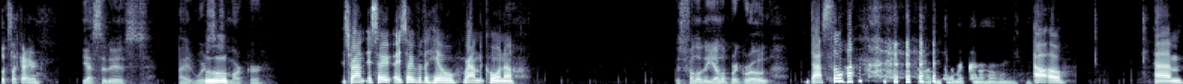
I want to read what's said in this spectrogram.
Looks like iron. Yes, it is. Alright, where's Ooh. this marker? it's round it's, o- it's over the hill round the corner Just follow the yellow brick road. that's the one uh-oh Um,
